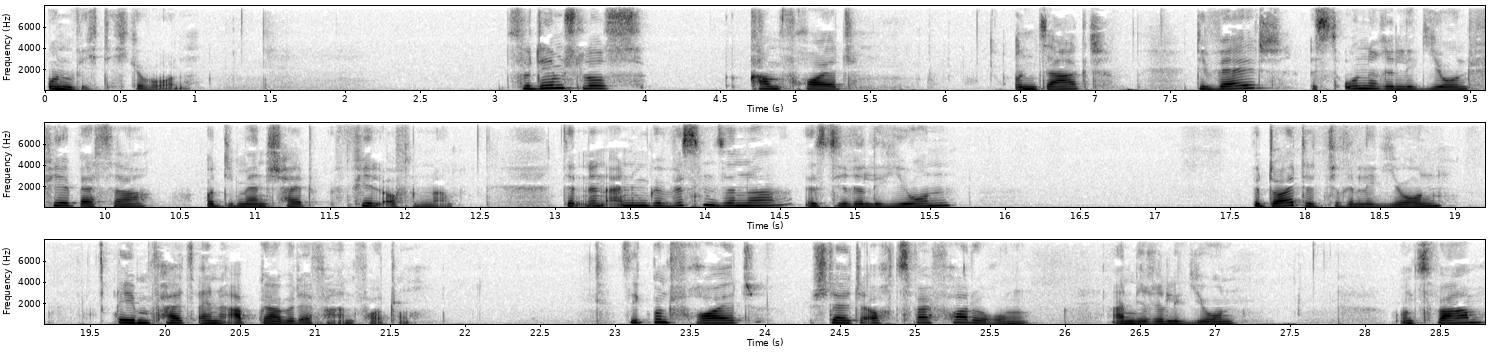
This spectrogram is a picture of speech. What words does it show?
unwichtig geworden. Zu dem Schluss kommt Freud und sagt, die Welt ist ohne Religion viel besser und die Menschheit viel offener. Denn in einem gewissen Sinne ist die Religion, bedeutet die Religion ebenfalls eine Abgabe der Verantwortung. Sigmund Freud stellte auch zwei Forderungen an die Religion. Und zwar,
